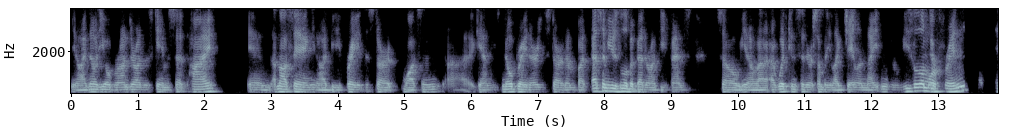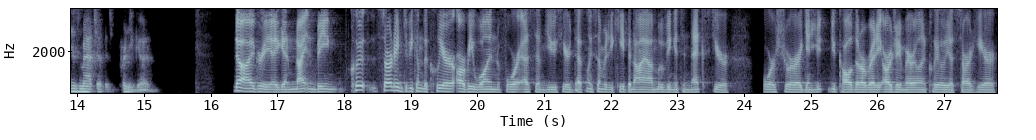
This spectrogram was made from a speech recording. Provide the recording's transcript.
you know I know the over under on this game is set high, and I'm not saying, you know, I'd be afraid to start Watson. Uh, again, he's no brainer. You start him, but SMU is a little bit better on defense. So, you know, I, I would consider somebody like Jaylan Knighton, who he's a little more fringe. His matchup is pretty good. No, I agree. Again, Knighton being clear, starting to become the clear RB one for SMU here. Definitely somebody to keep an eye on moving into next year for sure. Again, you, you called it already. RJ Maryland clearly a start here.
